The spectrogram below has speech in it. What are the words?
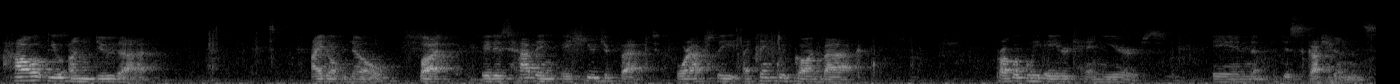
how you undo that I don't know, but it is having a huge effect. Or actually, I think we've gone back probably eight or ten years in discussions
